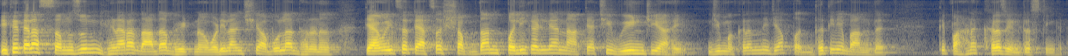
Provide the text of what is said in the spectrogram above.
तिथे त्याला समजून घेणारा दादा भेटणं वडिलांशी अबोला धरणं त्यावेळीचं त्याचं शब्दांपलीकडल्या नात्याची वीण जी आहे जी मकरंदने ज्या पद्धतीने बांधलंय ते पाहणं खरंच इंटरेस्टिंग आहे.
